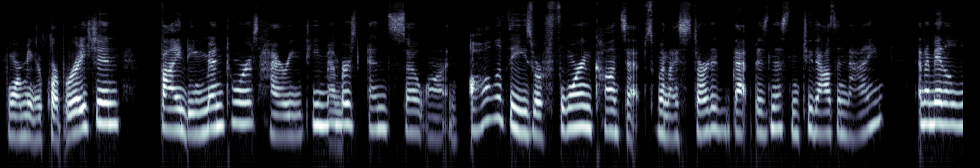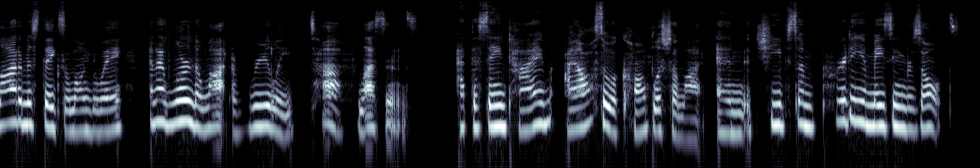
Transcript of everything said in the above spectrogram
forming a corporation, finding mentors, hiring team members, and so on. All of these were foreign concepts when I started that business in 2009, and I made a lot of mistakes along the way, and I've learned a lot of really tough lessons. At the same time, I also accomplished a lot and achieved some pretty amazing results.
